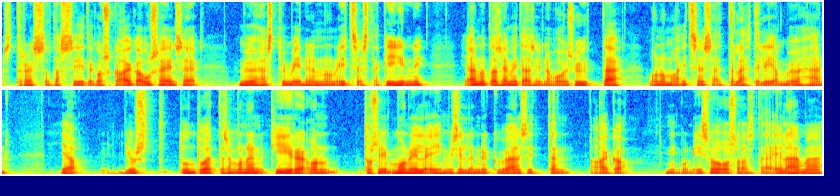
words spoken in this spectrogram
stressata siitä, koska aika usein se myöhästyminen on itsestä kiinni, ja ainoa asia, mitä siinä voi syyttää, on oma itsensä, että lähti liian myöhään. Ja just tuntuu, että semmoinen kiire on tosi monille ihmisille nykyään sitten aika niin kuin iso osa sitä elämää,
